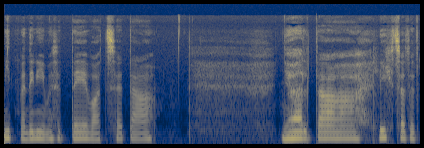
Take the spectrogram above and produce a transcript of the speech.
mitmed inimesed teevad seda nii-öelda lihtsalt, et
